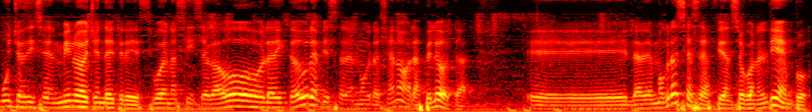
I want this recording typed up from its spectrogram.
muchos dicen 1983, bueno, sí, se acabó la dictadura, empieza la democracia. No, las pelotas. Eh, la democracia se afianzó con el tiempo.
